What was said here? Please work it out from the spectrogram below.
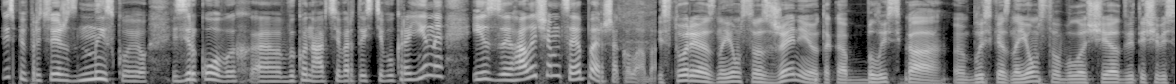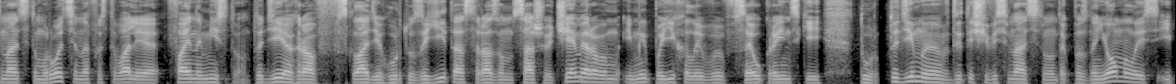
Ти співпрацюєш з низкою зіркових е, виконавців артистів України, і з Галичем це перша колаба. Історія знайомства з Женією, така близька, е, близьке знайомство було ще у 2018 році на фестивалі Файне місто. Тоді я грав в складі гурту Gitas разом з Сашою Чемєровим, і ми поїхали в всеукраїнський тур. Тоді ми в 2018-му так познайомились і,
